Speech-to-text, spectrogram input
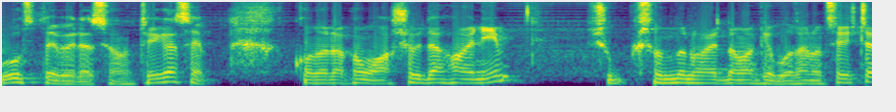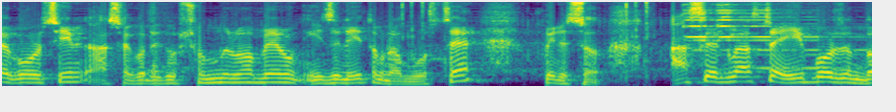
বুঝতে পেরেছ, ঠিক আছে? কোনো রকম অসুবিধা হয়নি। সুন্দরভাবে তোমাকে বোঝানোর চেষ্টা করছি। আশা করি খুব সুন্দরভাবে এবং ইজিলি তোমরা বুঝতে পেরেছ। আজকের ক্লাসটা এই পর্যন্ত।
